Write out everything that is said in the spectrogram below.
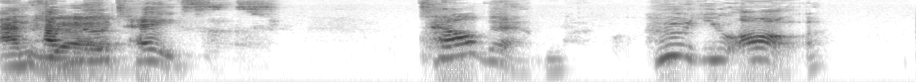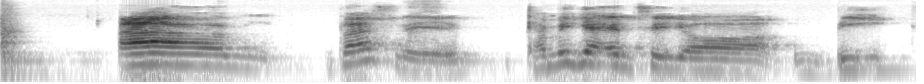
and have no taste, tell them who you are. Um, firstly, can we get into your beat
